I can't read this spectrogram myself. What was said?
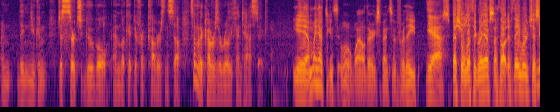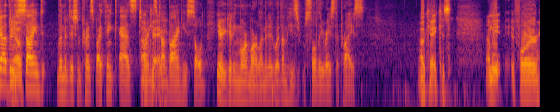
and then you can just search Google and look at different covers and stuff. Some of the covers are really fantastic. Yeah, I might have to consider. Well, wow, they're expensive. Are they Yeah. special lithographs? I thought if they were just No, they're you know, just signed limited edition prints, but I think as time has gone by and he's sold, you know, you're getting more and more limited with them. He's slowly raised the price. Okay, because I mean, for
